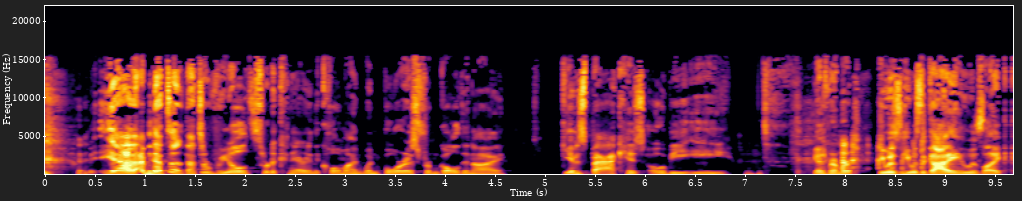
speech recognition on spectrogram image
Yeah, I mean that's a that's a real sort of canary in the coal mine. When Boris from Goldeneye gives back his OBE, you guys remember he was he was the guy who was like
